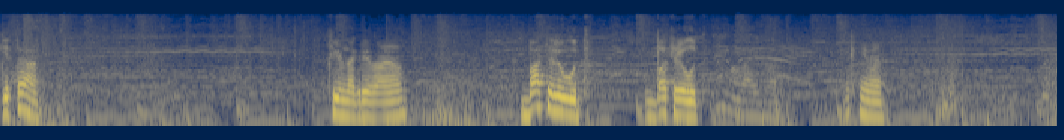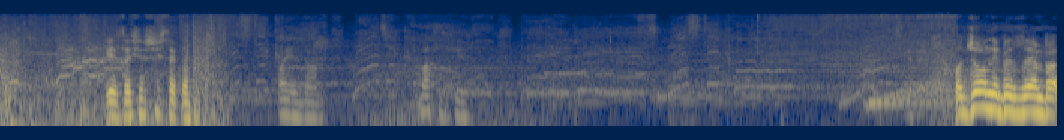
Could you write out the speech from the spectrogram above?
GTA. Film nagrywają. Battlewood. Battlewood. Nie ma. Jak nie ma. Jest 26 sekund. O dobra. Battlefield. O Johnny bez zęba.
